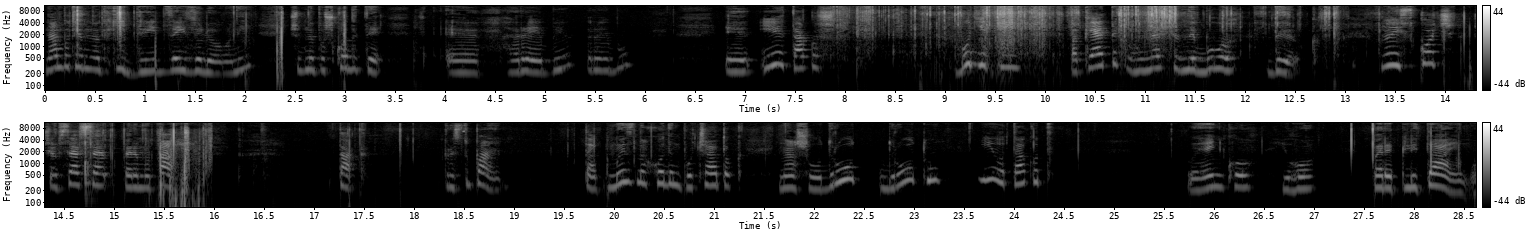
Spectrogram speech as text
нам потрібно такий дріт заізольований, щоб не пошкодити е, риби, рибу. Е, і також будь-який пакетик, головне, щоб не було дирок. Ну і скотч, щоб все все перемотати. Так, приступаємо. Так, ми знаходимо початок нашого дроту і отак от легенько його переплітаємо.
